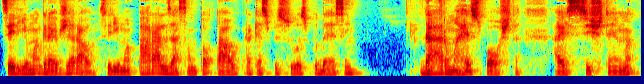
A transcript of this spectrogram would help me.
seria uma greve geral, seria uma paralisação total para que as pessoas pudessem dar uma resposta a esse sistema,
